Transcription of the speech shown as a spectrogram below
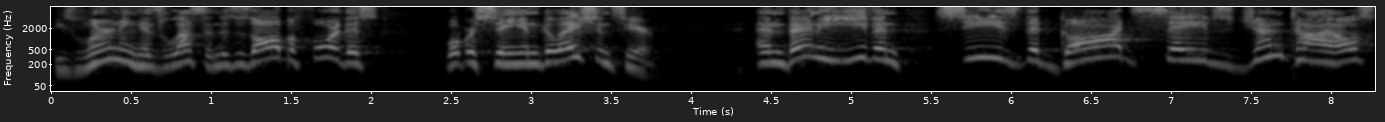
He's learning his lesson. This is all before this, what we're seeing in Galatians here. And then he even sees that God saves Gentiles,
